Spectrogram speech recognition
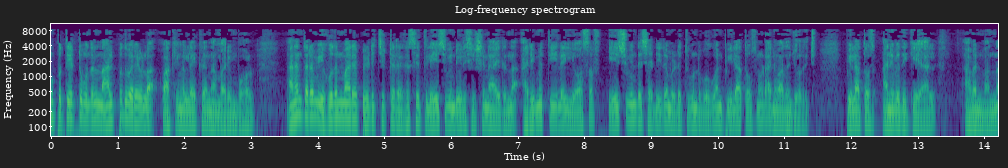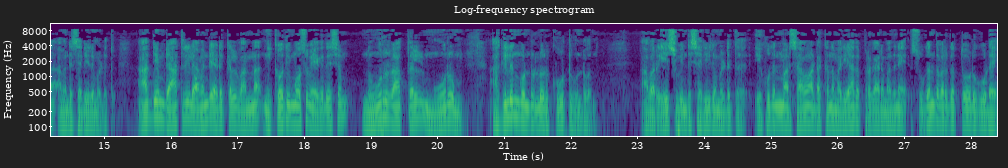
മുപ്പത്തിയെട്ട് മുതൽ നാൽപ്പത് വരെയുള്ള വാക്യങ്ങളിലേക്ക് നാം വരുമ്പോൾ അനന്തരം യഹൂദന്മാരെ പേടിച്ചിട്ട് രഹസ്യത്തിൽ യേശുവിന്റെ ഒരു ശിഷ്യനായിരുന്ന അരിമത്തിയിലെ യോസഫ് യേശുവിന്റെ ശരീരം എടുത്തുകൊണ്ടുപോകുവാൻ പീലാത്തോസിനോട് അനുവാദം ചോദിച്ചു. പീലാത്തോസ് അനുവദിക്കയാൽ അവൻ വന്ന് അവന്റെ ശരീരമെടുത്തു ആദ്യം രാത്രിയിൽ അവന്റെ അടുക്കൽ വന്ന നിക്കോതിമോസും ഏകദേശം നൂറ് റാത്തൽ മൂറും അകിലും കൊണ്ടുള്ള ഒരു കൂട്ട് കൊണ്ടുവന്നു. അവർ യേശുവിന്റെ ശരീരമെടുത്ത് യഹൂദന്മാർ ശവം അടക്കുന്ന മര്യാദപ്രകാരം അതിനെ സുഗന്ധവർഗത്തോടുകൂടെ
